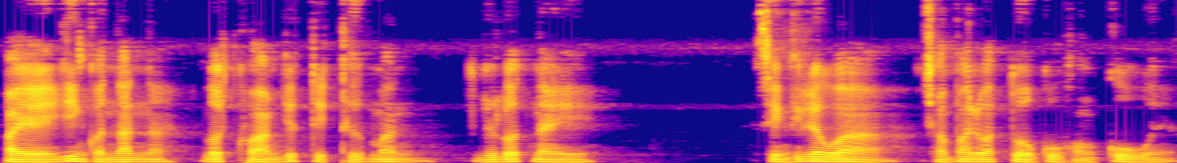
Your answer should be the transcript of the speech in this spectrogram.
ไปยิ่งกว่านั้นนะลดความยึดติดถือมั่น หรือลดในสิ่งที่เรียกว่า ชาวบ้านเรียกว่าตัวกูของกูเนี่ย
